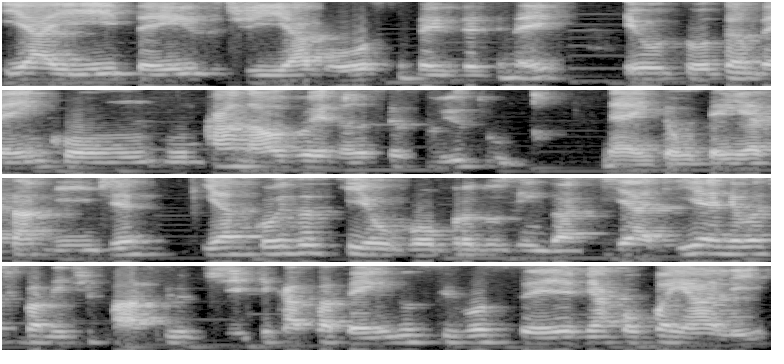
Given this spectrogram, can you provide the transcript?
e aí, desde agosto, desde esse mês, eu estou também com um canal do Errâncias no YouTube. Né? Então tem essa mídia e as coisas que eu vou produzindo aqui e ali é relativamente fácil de ficar sabendo se você me acompanhar ali,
